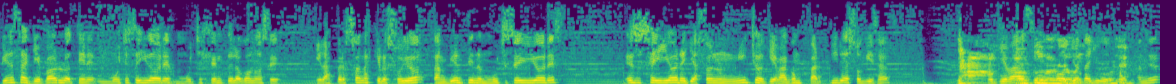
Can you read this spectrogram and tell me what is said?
piensa que Pablo tiene muchos seguidores, mucha gente lo conoce y las personas que lo subió también tienen muchos seguidores. Esos seguidores ya son un nicho que va a compartir eso quizás, No, o que va a decir, oh, yo te ayudo. ¿entiendes?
